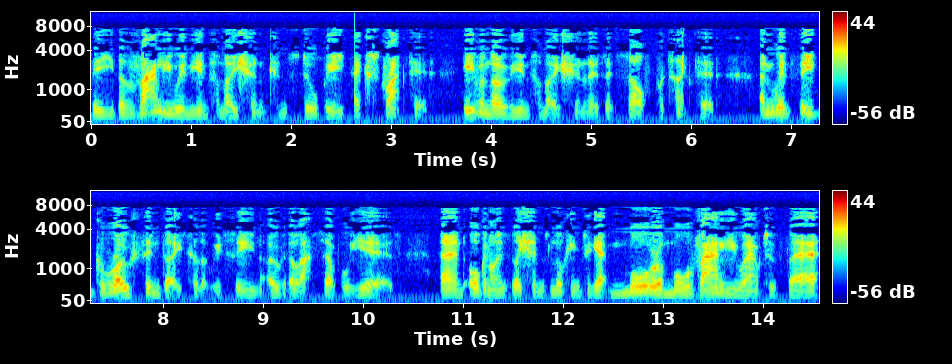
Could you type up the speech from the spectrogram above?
the, the value in the information can still be extracted, even though the information is itself protected. And with the growth in data that we've seen over the last several years, and organizations looking to get more and more value out of their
